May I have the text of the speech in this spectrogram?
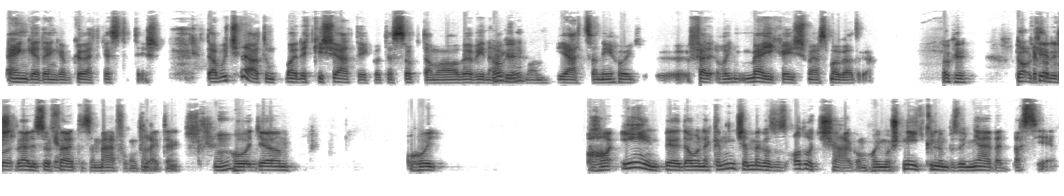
enged engem következtetés. De amúgy csináltunk majd egy kis játékot, ezt szoktam a webinárban okay. játszani, hogy, fel, hogy melyike ismersz magadra. Oké. Okay. Ja, a kérdést akkor, először igen. felteszem, el fogom felejteni, uh-huh. hogy, hogy ha én például nekem nincsen meg az az adottságom, hogy most négy különböző nyelvet beszél,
